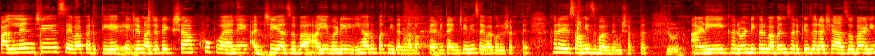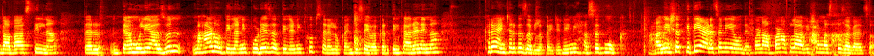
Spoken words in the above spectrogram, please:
पाल्यांची सेवा करते की जे माझ्यापेक्षा खूप वयाने आजी आजोबा आई वडील ह्या रूपात मी त्यांना बघते आणि त्यांची मी सेवा करू शकते. खरं हे स्वामीच बळ देऊ शकतात. आणि खरवंडीकर बाबांसारखे जर असे आजोबा आणि बाबा असतील ना तर त्या मुली अजून महान होतील आणि पुढे जातील आणि खूप साऱ्या लोकांची सेवा करतील. कारण आहे ना खरं ह्यांच्यासारखं जगलं पाहिजे? नेहमी हसतमुख आयुष्यात किती अडचणी येऊ दे पण आपण आपलं आयुष्य मस्त जगायचं.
